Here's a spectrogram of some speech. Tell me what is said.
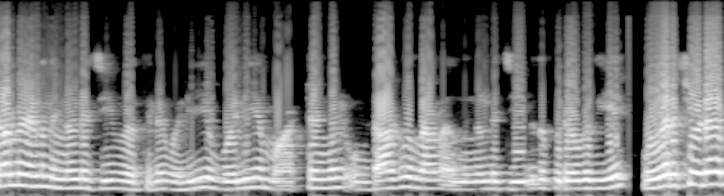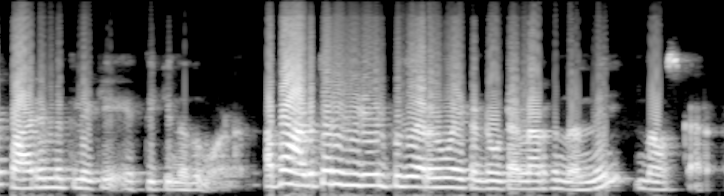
ക്രമേണ നിങ്ങളുടെ ജീവിതത്തിൽ വലിയ വലിയ മാറ്റങ്ങൾ ഉണ്ടാകുന്നതാണ് നിങ്ങളുടെ ജീവിത പുരോഗതിയെ ഉയർച്ചയുടെ പാരമ്യത്തിലേക്ക് എത്തിക്കുന്നതുമാണ്. അപ്പോൾ അടുത്തൊരു വീഡിയോയിൽ പുതിയ അറിവുമായി കണ്ടുമുട്ടാം എല്ലാവർക്കും നന്ദി. നമസ്കാരം.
